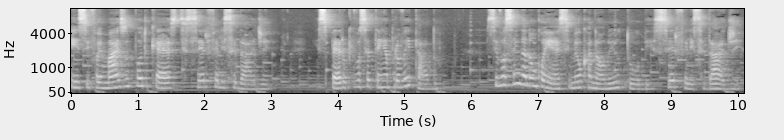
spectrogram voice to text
Esse foi mais o podcast Ser Felicidade. Espero que você tenha aproveitado. Se você ainda não conhece meu canal no YouTube Ser Felicidade,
